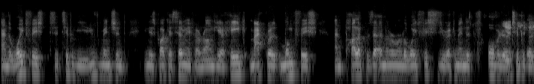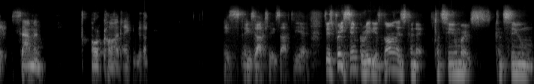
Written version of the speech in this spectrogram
And the white fish, typically you've mentioned in this podcast. Tell me if I'm wrong here. Hake, mackerel, monkfish, and pollock. Was that another one of the white fishes you recommended over the yeah. typical salmon or cod? Exactly. It's exactly, exactly. Yeah. So it's pretty simple, really. As long as kind of consumers consume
